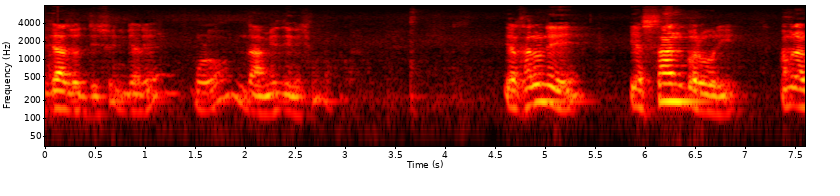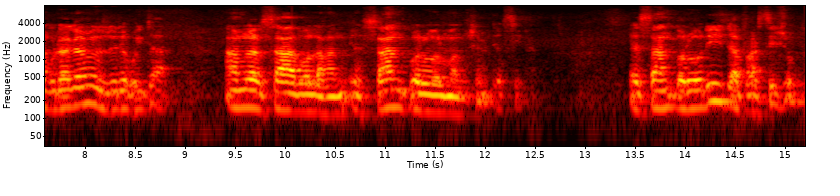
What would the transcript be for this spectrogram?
ইজাজত দিছেন যারে বড় দামি জিনিস এর কারণে ইহসান পরবরি। আমরা গুড়াগামী হুজুরে হইতা, আমরা সাহ বললাম ইহসান পরবর মানুষ আমি দেখছি না এহসান এটা ফার্সি শব্দ,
